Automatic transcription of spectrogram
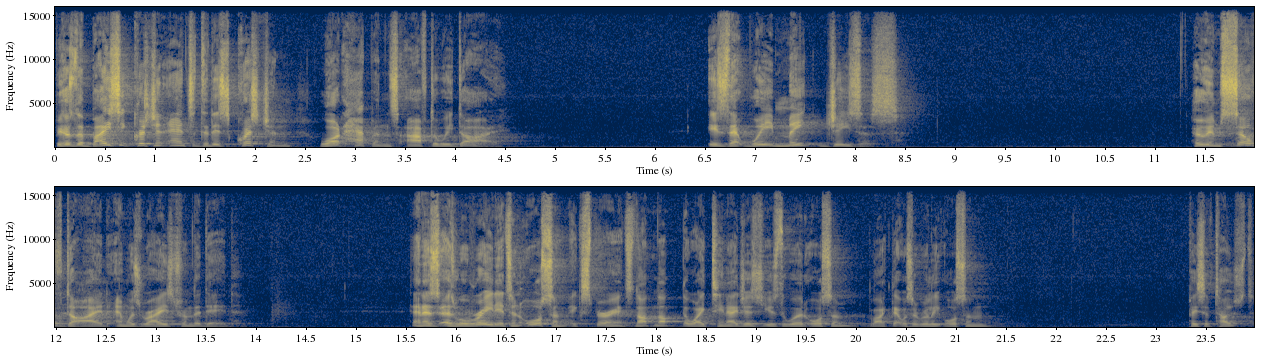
Because the basic Christian answer to this question, what happens after we die, is that we meet Jesus, who himself died and was raised from the dead. And as, as we'll read, it's an awesome experience. Not, not the way teenagers use the word awesome, like that was a really awesome piece of toast.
